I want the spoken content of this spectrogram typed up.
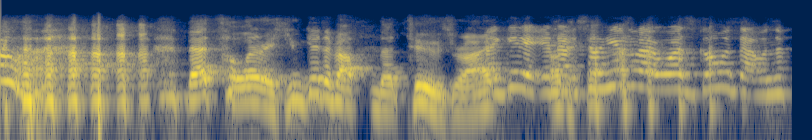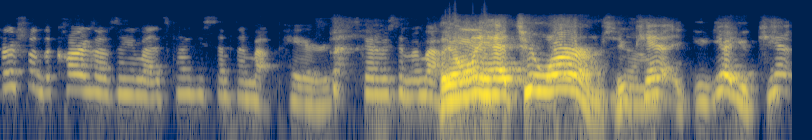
That's hilarious. You get about the twos, right? I get it. And I, so here's what I was going with that. When the first one, the cards I was thinking about it's got to be something about pears. It's got to be something about They only had two worms. You No. can't, you- yeah, you can't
